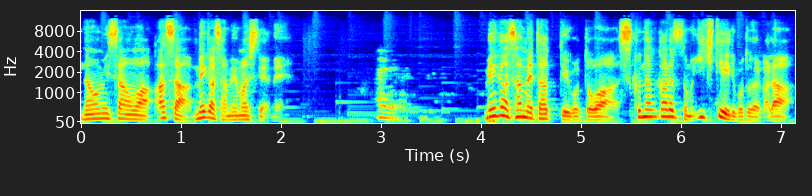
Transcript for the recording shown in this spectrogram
直美さんは朝目が覚めましたよね。はい。目が覚めたっていうことは、少なからずとも生きていることだから、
